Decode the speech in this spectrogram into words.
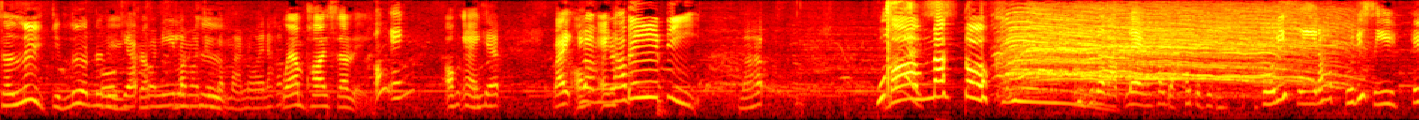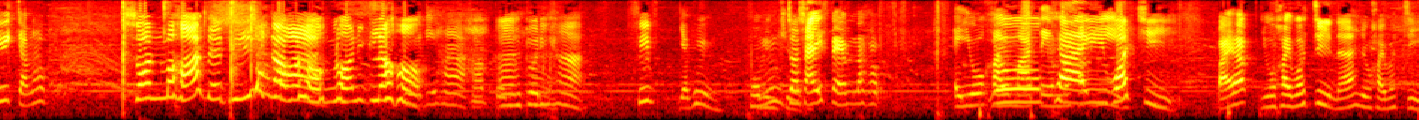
ซอลลี่กินเลือดนั่นโอเองเคคครัรับบวันนี้เรามาเจอกับหมาน้อยนะครับแวมไพร์ซาเล่อ้องเอ็งอองแอโองเคครับ ไปอองเริ่มแอเลยงนะครับตีตีมาครับบ้าวนักตกนี่คือระดับแรงเขาอยากให้ตัวเป็นตัวที่สี่นะครับตัวที่สี่ให้วิกจำนะครับซอนมหาเศรษฐีที่กลับมาหลอกหลอนอีกแล้วตัวที่ห้าครับเออตัวที่ห้าฟิฟอย่าพึ่ง ผมลืมชื่อจะใช้แฟมนะครับไอโยไคโยมาเต็มไคนะครับวัจิไปครับโยไควัจินะโยไควัจิ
